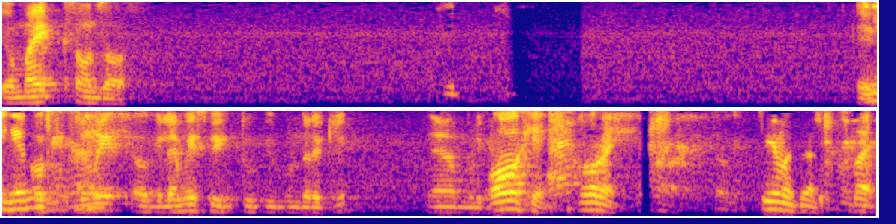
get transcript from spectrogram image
യുവർ മൈക്ക് സൗണ്ട്സ് ഓഫ് Can you hear me? Okay, let me okay, let me speak to people directly. Yeah, I'm വിളിക്കാം. Okay. All right. Okay. See you, Maka. Bye.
